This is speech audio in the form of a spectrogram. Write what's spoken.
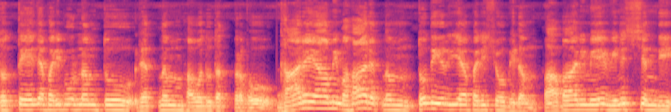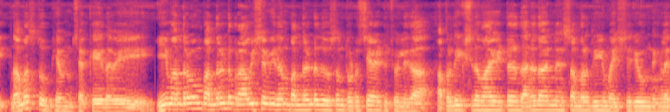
ത്വത്തേജ പരിപൂർണം തു രത്നം ഭവതു തത്പ്രഭോ. ധാരയാമി മഹാരത്നം ത്വദീര്യ പരിശോഭിതം. പാപാനി മേ വിനിശ്യന്തി നമസ്തുഭ്യം ചക്കേതവേ. ഈ മന്ത്രവും പന്ത്രണ്ട് പ്രാവശ്യം വീതം പന്ത്രണ്ട് ദിവസം തുടർച്ചയായിട്ട് ചൊല്ലുക. അപ്രതീക്ഷിതമായിട്ട് ധനധാന്യ സമൃദ്ധിയും ഐശ്വര്യവും നിങ്ങളെ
